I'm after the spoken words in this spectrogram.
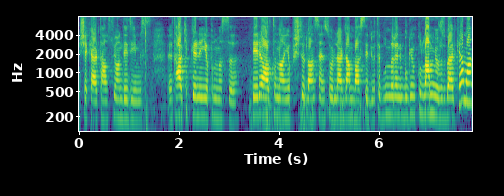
şeker tansiyon dediğimiz e, takiplerinin yapılması, deri altına yapıştırılan sensörlerden bahsediliyor. Tabii bunları hani bugün kullanmıyoruz belki ama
